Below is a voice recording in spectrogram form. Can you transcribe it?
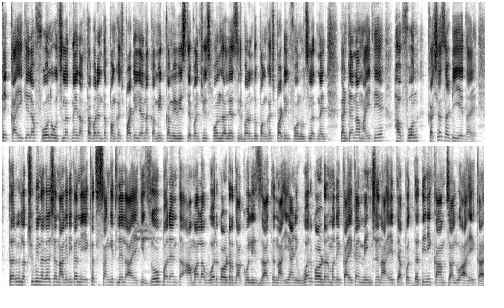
ते काही केल्या फोन उचलत नाहीत. आत्तापर्यंत पंकज पाटील यांना कमीत कमी वीस ते पंचवीस फोन झाले असतील परंतु पंकज पाटील फोन उचलत नाहीत. कारण त्यांना माहिती आहे हा फोन कशासाठी येत आहे. तर लक्ष्मीनगरच्या नागरिकांनी एकच सांगितलेलं आहे की जोपर्यंत आम्हाला वर्क ऑर्डर दाखवली जात नाही आणि वर्क ऑर्डरमध्ये काय काय मेन्शन आहे त्या पद्धतीने काम चालू आहे का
